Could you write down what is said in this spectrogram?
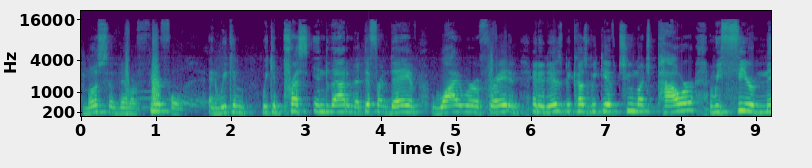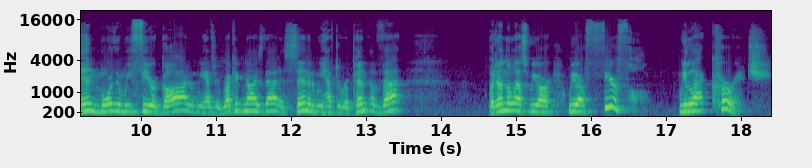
Most of them are fearful, and we can, we can press into that in a different day of why we're afraid. And, and it is because we give too much power and we fear men more than we fear God, and we have to recognize that as sin and we have to repent of that. But nonetheless, we are, we are fearful. We lack courage.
